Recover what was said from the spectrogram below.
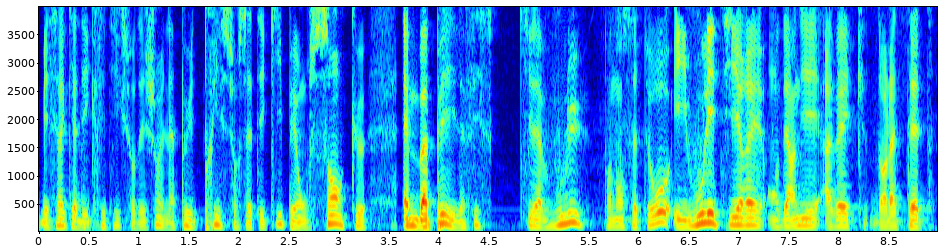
mais c'est vrai qu'il y a des critiques sur Deschamps. Il n'a pas eu de prise sur cette équipe et on sent que Mbappé, il a fait ce qu'il a voulu pendant cet Euro et il voulait tirer en dernier avec dans la tête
